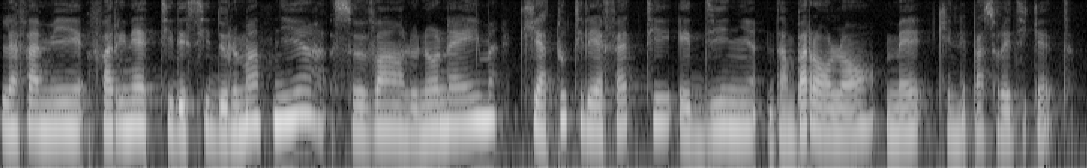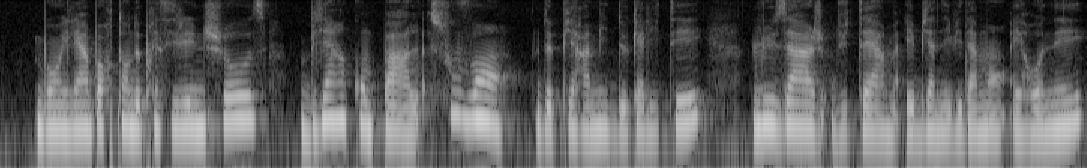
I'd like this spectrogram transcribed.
la famille Farinetti décide de le maintenir, ce vin, le No Name, qui a tutti les effetti est digne d'un Barolo, mais qui n'est pas sur l'étiquette. Bon, il est important de préciser une chose, bien qu'on parle souvent de pyramide de qualité, l'usage du terme est bien évidemment erroné,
